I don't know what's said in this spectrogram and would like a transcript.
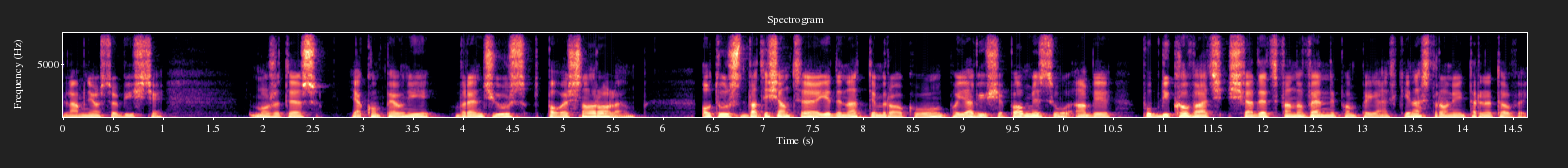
dla mnie osobiście. Może też jaką pełni wręcz już społeczną rolę. Otóż w 2011 roku pojawił się pomysł, aby publikować świadectwa nowenny pompejańskiej na stronie internetowej.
